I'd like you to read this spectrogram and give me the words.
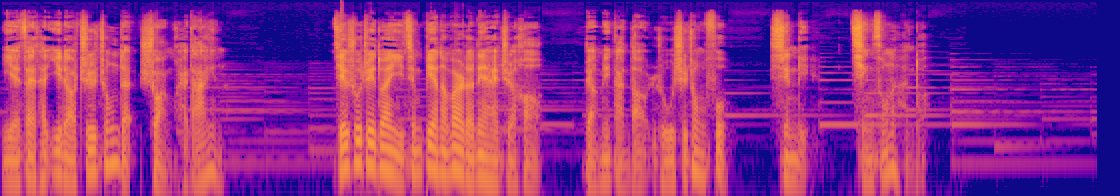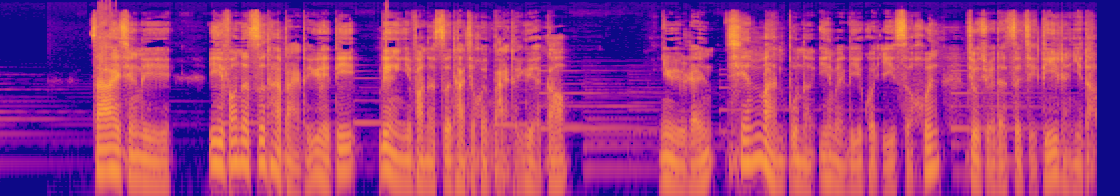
也在她意料之中的爽快答应了。结束这段已经变了味儿的恋爱之后，表妹感到如释重负，心里轻松了很多。在爱情里，一方的姿态摆得越低，另一方的姿态就会摆得越高。女人千万不能因为离过一次婚就觉得自己低人一等，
